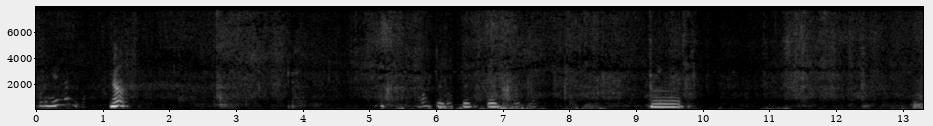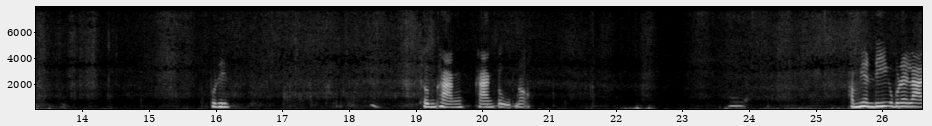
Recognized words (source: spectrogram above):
กูได้ยินนะเนาะโอ้ยตึ๊ดตึ๊ดตึ๊ดนี่พอดีถึงคางคางตูบเนาะ ทำเมียนดีก็บ่ได้ลาย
